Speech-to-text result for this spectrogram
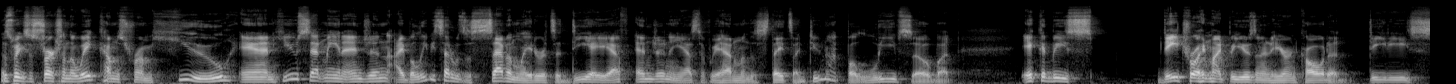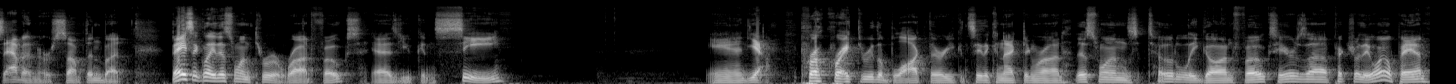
This week's destruction of the week comes from Hugh, and Hugh sent me an engine. I believe he said it was a 7 liter. It's a DAF engine. He asked if we had them in the States. I do not believe so, but it could be Detroit might be using it here and call it a DD7 or something, but basically, this one threw a rod, folks, as you can see. And yeah, broke right through the block there. You can see the connecting rod. This one's totally gone, folks. Here's a picture of the oil pan.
